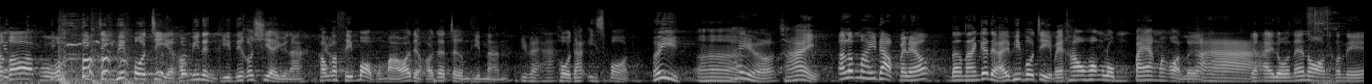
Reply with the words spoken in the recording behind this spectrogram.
แล้วก็จริงๆ พี่โปรจิอะเขามีหนึ่งทีมที่เขาเชียร์อยู่นะ เขาก็ซิบบอกผมมาว่าเดี๋ยวเขาจะเจิมทีมนั้น ทีมอะไรฮะโทดักอีสปอร์ตเฮ้ยใช่เหรอ ใช่ อะแล้วไม่ดับไปแล้วดังนั้นก็เดี๋ยวให้พี่โปรจิไปเข้าห้องลมแป้งมาก่อนเลย อ่ายังไงโดนแน่นอนคนนี้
